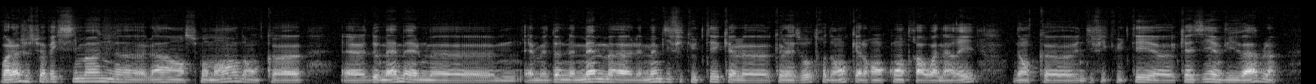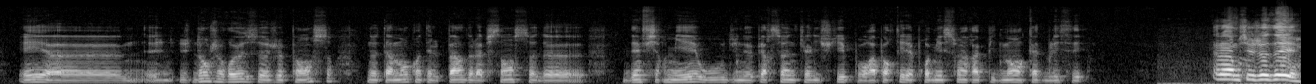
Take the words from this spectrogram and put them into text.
Voilà, je suis avec Simone euh, là en ce moment, donc euh, euh, de même, elle me, elle me donne les mêmes, les mêmes difficultés que, que les autres, donc elle rencontre à Wanari, donc une difficulté quasi invivable et dangereuse, je pense, notamment quand elle parle de l'absence d'infirmiers ou d'une personne qualifiée pour apporter les premiers soins rapidement en cas de blessé. Alors, monsieur José,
